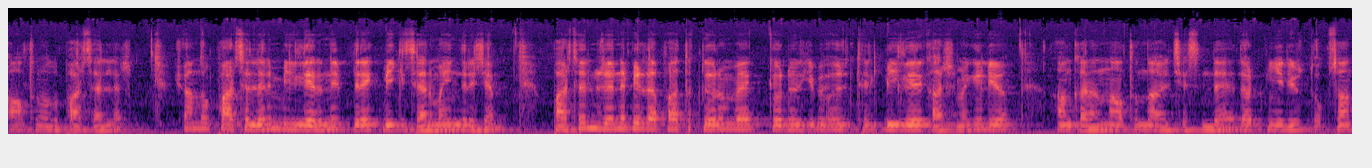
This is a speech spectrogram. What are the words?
altın nolu parseller. Şu anda bu parsellerin bilgilerini direkt bilgisayarıma indireceğim. Parselin üzerine bir defa tıklıyorum ve gördüğünüz gibi öz nitelik bilgileri karşıma geliyor. Ankara'nın Altındağ ilçesinde 4790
